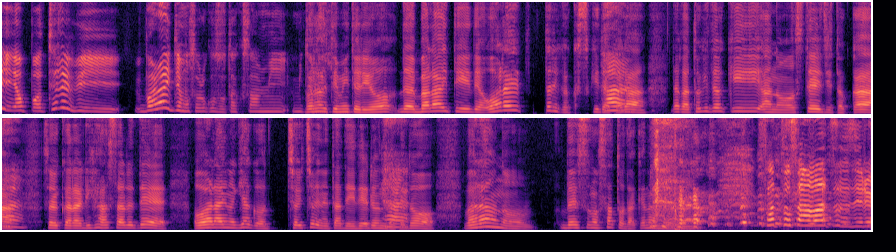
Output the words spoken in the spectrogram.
いやっぱテレビバラエティもそれこそたくさん見見てバラエティ見てるよ。でバラエティでお笑いとにかく好きだから、はだから時々あのステージとか、はい。それからリハーサルでお笑いのギャグをちょいちょいネタで入れるんだけど、笑うのベースの佐藤だけなんだよね。佐藤さんは通じる。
